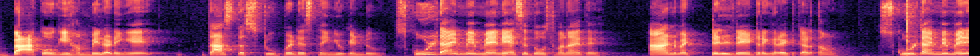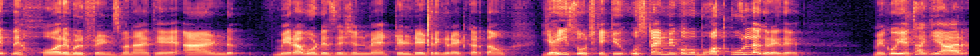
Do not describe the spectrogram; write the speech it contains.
बैक होगी, हम भी लड़ेंगे। That's the stupidest thing you can do school time में मैंने ऐसे दोस्त बनाए थे एंड मैं टिल डेट रिग्रेट करता हूँ। स्कूल टाइम में मैंने इतने हॉरेबल फ्रेंड्स बनाए थे एंड मेरा वो डिसीज़न मैं टिल डेट रिग्रेट करता हूँ। यही सोच के, कि उस टाइम मेरे को वो बहुत कूल लग रहे थे। मेरे को ये था कि यार,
